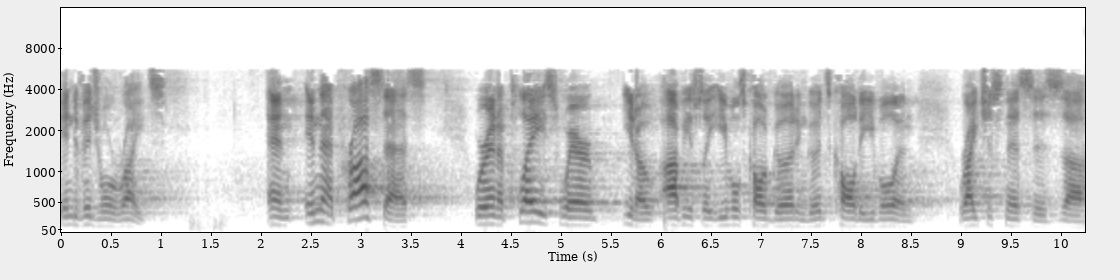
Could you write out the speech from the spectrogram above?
individual rights. And in that process, we're in a place where, you know, obviously evil's called good and good's called evil and righteousness is, uh,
